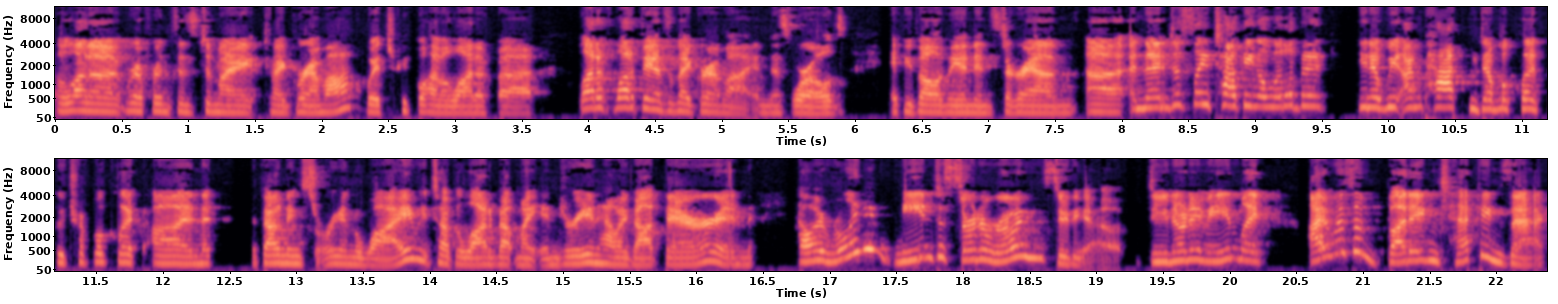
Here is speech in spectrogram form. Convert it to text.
A lot of references to my to my grandma, which people have a lot of uh, a lot of a lot of fans of my grandma in this world. If you follow me on Instagram, uh, and then just like talking a little bit you know, we unpack, we double click, we triple click on the founding story and the why. We talk a lot about my injury and how I got there and how I really didn't mean to start a rowing studio. Do you know what I mean? Like, I was a budding tech exec.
